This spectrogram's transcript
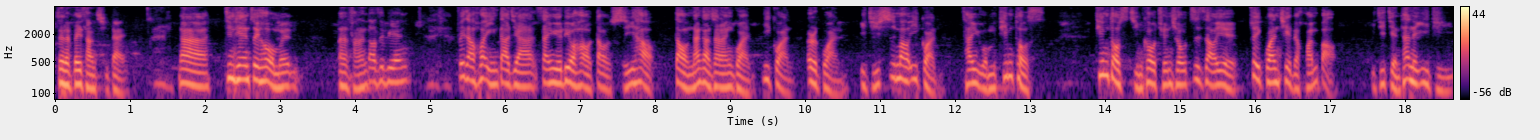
真的非常期待。那今天最后我们嗯访谈到这边，非常欢迎大家三月六号到十一号到南港展览馆一馆、二馆以及世贸一馆参与我们 TIMTOS。TIMTOS 紧扣全球制造业最关切的环保以及减碳的议题，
